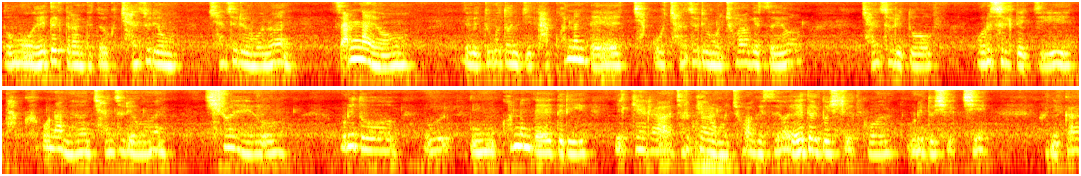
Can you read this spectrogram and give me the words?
너무 애들들한테도 잔소리 오면 잔소리 오면은 쌈나요. 누구든지 다 컸는데 자꾸 잔소리 오면 좋아하겠어요? 잔소리도 어렸을 때지 다 크고 나면 잔소리 오면 싫어해요. 우리도 우- 음, 컸는데 애들이 이렇게 해라 저렇게 하라 하면 좋아하겠어요? 애들도 싫고 우리도 싫지. 그러니까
